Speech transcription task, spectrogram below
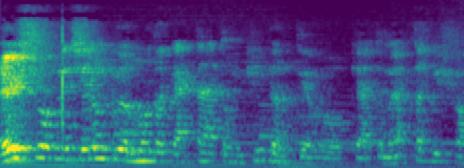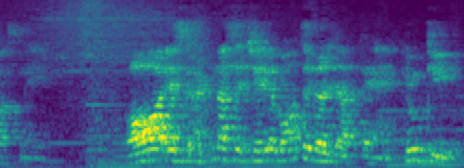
यीशु अपने चेलों की ओर मुड़कर कहता है, तुम क्यों डरते हो? क्या तुम्हें अब तक विश्वास नहीं? और इस घटना से चेले बहुत ही डर जाते हैं, क्योंकि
